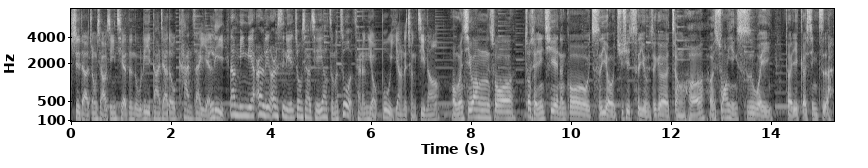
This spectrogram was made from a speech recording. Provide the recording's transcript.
是的，中小型企业的努力大家都看在眼里。那明年二零二四年，中小企业要怎么做才能有不一样的成绩呢？我们希望说，中小型企业能够持有继续持有这个整合和双赢思维的一个心智啊。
